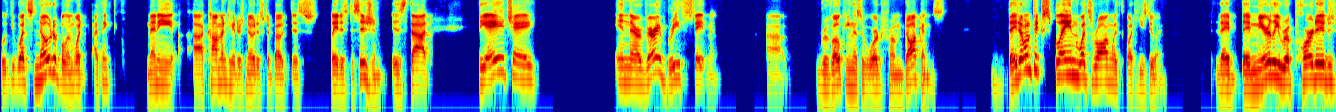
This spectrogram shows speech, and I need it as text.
what's notable and what I think many uh, commentators noticed about this latest decision is that the AHA in their very brief statement uh, revoking this award from Dawkins, they don't explain what's wrong with what he's doing. They they merely reported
